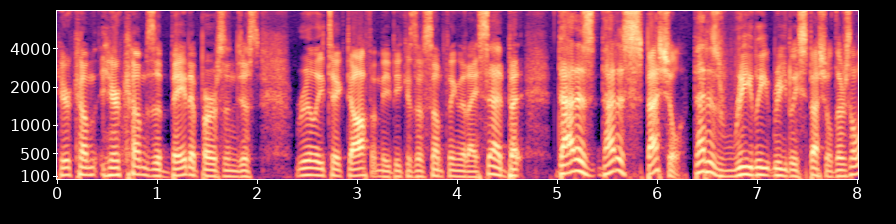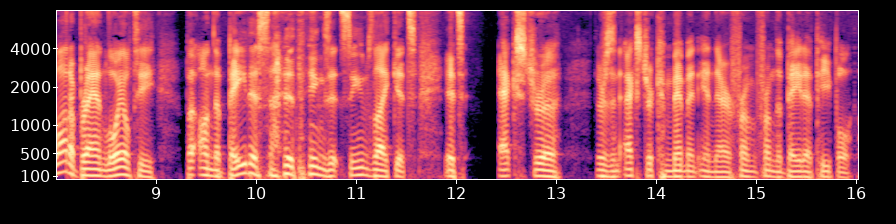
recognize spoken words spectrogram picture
here come here comes a beta person just really ticked off at me because of something that I said. But that is that is special. That is really, really special. There's a lot of brand loyalty, but on the beta side of things, it seems like it's it's extra there's an extra commitment in there from from the beta people.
